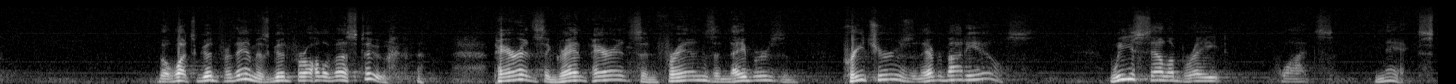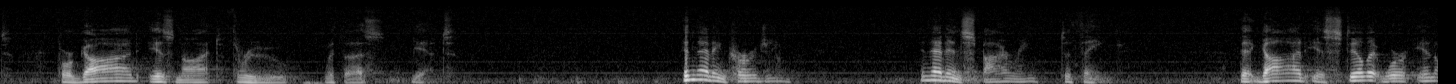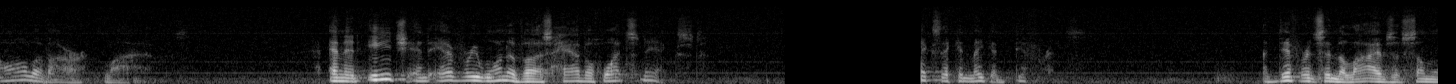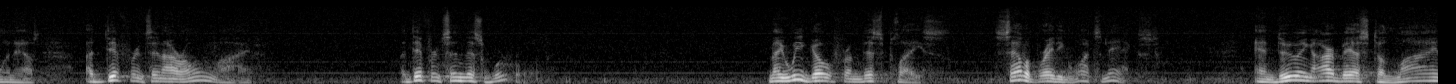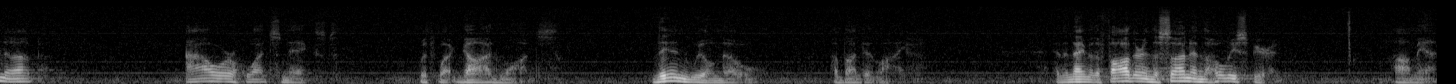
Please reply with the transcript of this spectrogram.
but what's good for them is good for all of us too. Parents and grandparents and friends and neighbors and preachers and everybody else. We celebrate what's next, for God is not through with us yet. Isn't that encouraging? Isn't that inspiring to think? that God is still at work in all of our lives. And that each and every one of us have a what's next. Next that can make a difference. A difference in the lives of someone else. A difference in our own life. A difference in this world. May we go from this place celebrating what's next and doing our best to line up our what's next with what God wants. Then we'll know abundant life. In the name of the Father, and the Son, and the Holy Spirit. Amen.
